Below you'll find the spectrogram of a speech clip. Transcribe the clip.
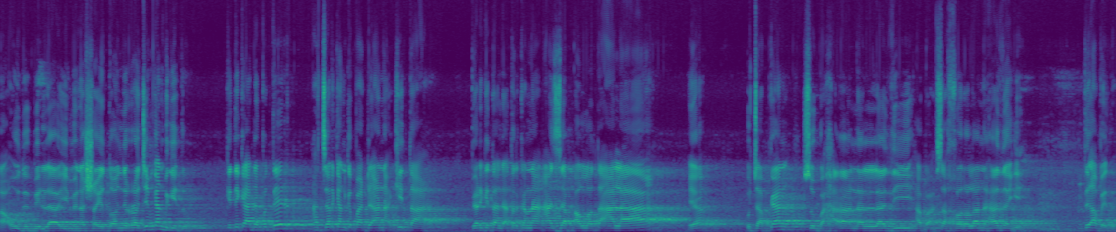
A'udzu billahi minasyaitonir rajim kan begitu. Ketika ada petir ajarkan kepada anak kita. Biar kita tidak terkena azab Allah taala ya ucapkan subhanalladzi apa? Sakhkhara lana hadza itu apa itu?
